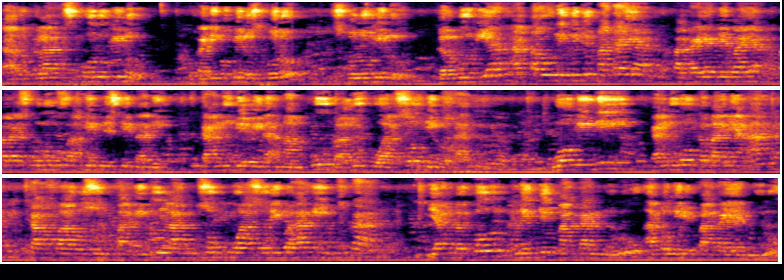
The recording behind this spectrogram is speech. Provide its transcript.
Taruh kelas 10 kilo bukan 5 kilo 10 10 kilo. Kemudian atau ditunjuk pakaian. Pakaian yang layak kepada 10 fakir miskin tadi. Kalau dia tidak mampu baru puasa di hari. Wong ini kalau wong kebanyakan kafar sumpah itu langsung puasa di hari. Bukan. Yang betul menunjuk makan dulu atau menunjuk pakaian dulu.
